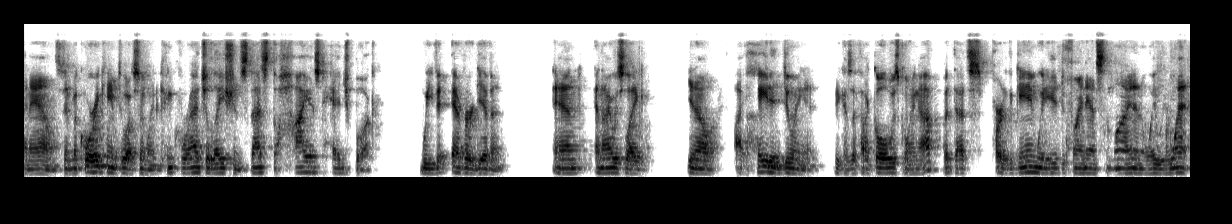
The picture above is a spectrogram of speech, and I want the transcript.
an ounce. And Macquarie came to us and went, congratulations, that's the highest hedge book we've ever given. And, and I was like, you know, I hated doing it because I thought gold was going up, but that's part of the game. We needed to finance the mine and away we went.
